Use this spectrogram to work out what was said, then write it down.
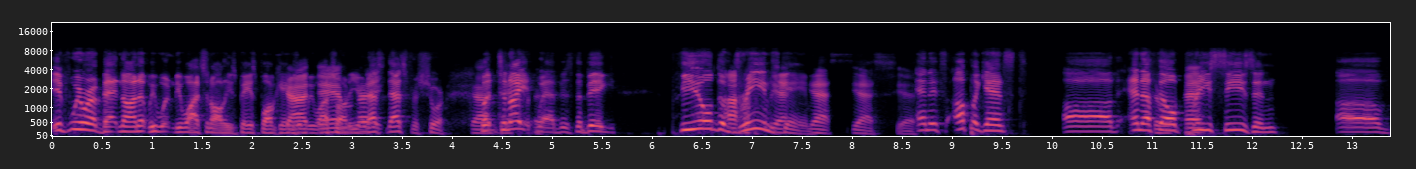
if we weren't betting on it, we wouldn't be watching all these baseball games that we watch all year. right. That's that's for sure. but tonight, right. Webb, is the big Field of Uh-huh. Dreams game Yes, yes, yes. and it's up against uh the NFL The preseason of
